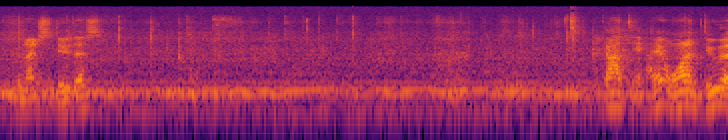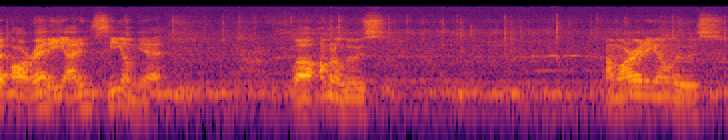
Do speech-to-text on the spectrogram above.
Didn't I just do this? God damn, I didn't want to do it already. I didn't see him yet. Well, I'm gonna lose. I'm already gonna lose.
